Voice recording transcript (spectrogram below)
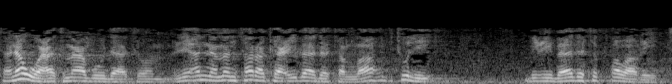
تنوعت معبوداتهم لأن من ترك عبادة الله ابتلي بعبادة الطواغيت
